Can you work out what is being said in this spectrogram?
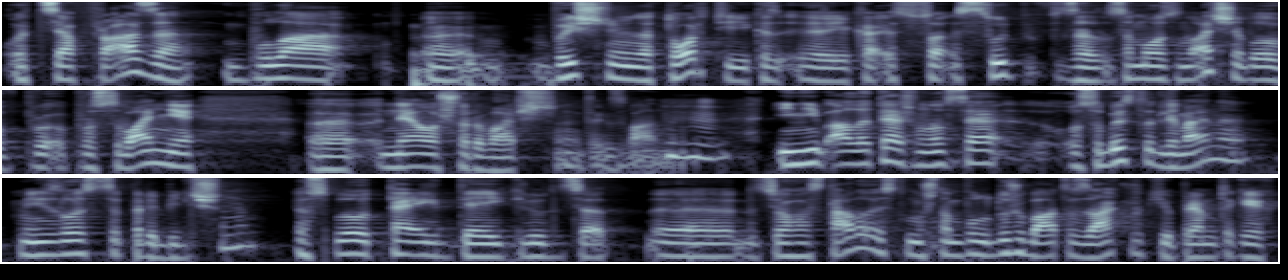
оця фраза була е, вишнею на торті, яка суть самого звинувачення було в просуванні Е, неошароварщини, так званої. Mm-hmm. І ні, Але теж воно все особисто для мене, мені здалося це перебільшеним. І особливо те, як деякі люди це, е, до цього ставились, тому що там було дуже багато закликів, прям таких,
